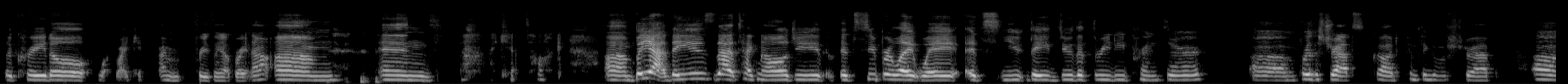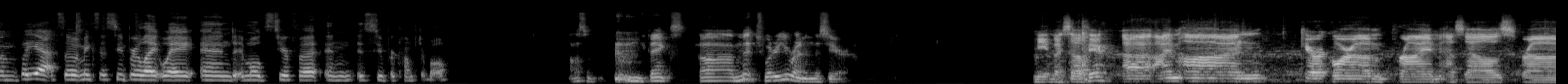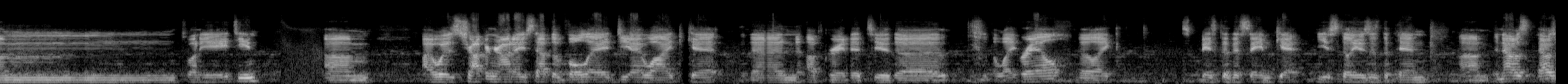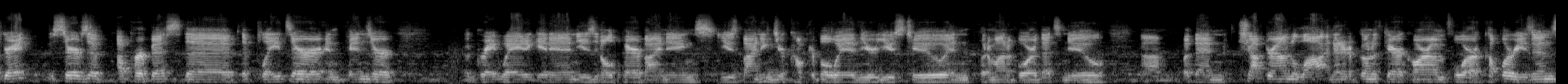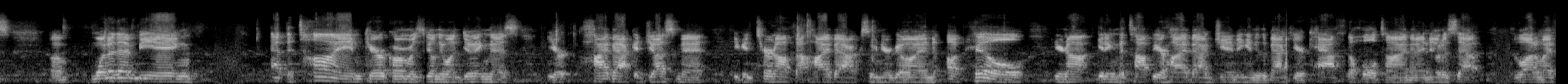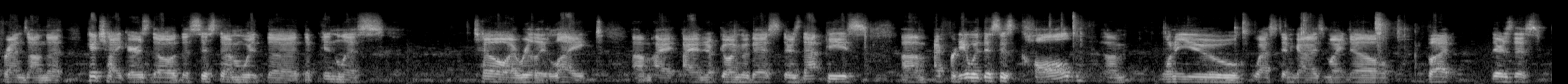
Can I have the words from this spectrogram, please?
the cradle. Why can't I'm freezing up right now? Um, and I can't talk. Um, but yeah, they use that technology. It's super lightweight. It's you. They do the 3D printer um, for the straps. God, couldn't think of a strap. Um, but yeah, so it makes it super lightweight and it molds to your foot and is super comfortable. Awesome. Thanks. Uh, Mitch, what are you running this year? Meet myself here. Uh, I'm on Karakoram Prime SLs from 2018. Um, I was shopping around. I used to have the Voile DIY kit, then upgraded to the the light rail, the like it's basically the same kit. You still uses the pin, um, and that was that was great. It serves a, a purpose. The the plates are and pins are a great way to get in. Use an old pair of bindings. Use bindings you're comfortable with, you're used to, and put them on a board that's new. Um, but then shopped around a lot and ended up going with Karakoram for a couple of reasons. Um, one of them being, at the time, Karakoram was the only one doing this. Your high back adjustment you can turn off that high back. So when you're going uphill, you're not getting the top of your high back jamming into the back of your calf the whole time. And I noticed that a lot of my friends on the hitchhikers, though the system with the, the pinless toe I really liked. Um, I, I, ended up going with this. There's that piece. Um, I forget what this is called. Um, one of you Weston guys might know, but there's this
